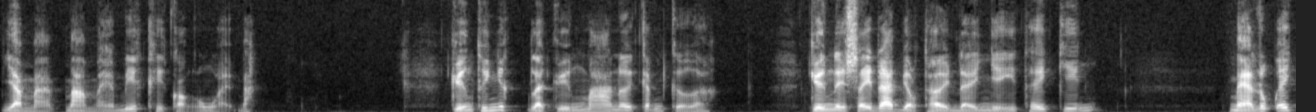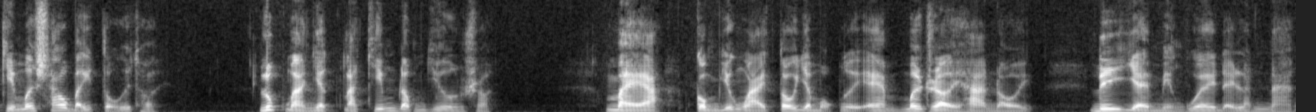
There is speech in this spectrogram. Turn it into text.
và mà, mà mẹ biết khi còn ở ngoài Bắc. Chuyện thứ nhất là chuyện ma nơi cánh cửa. Chuyện này xảy ra vào thời đệ nhị thế chiến. Mẹ lúc ấy chỉ mới 6-7 tuổi thôi. Lúc mà Nhật đã chiếm Đông Dương rồi. Mẹ cùng với ngoại tôi và một người em mới rời Hà Nội đi về miền quê để lánh nạn.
